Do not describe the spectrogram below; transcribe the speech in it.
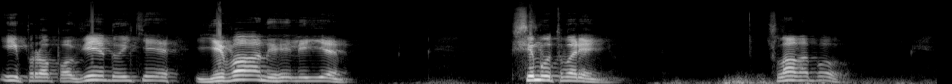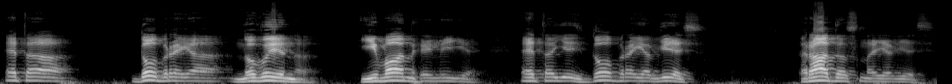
и проповедуйте Евангелие всему творению. Слава Богу! Это добрая новина, Евангелие. Это есть добрая весть, радостная весть,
